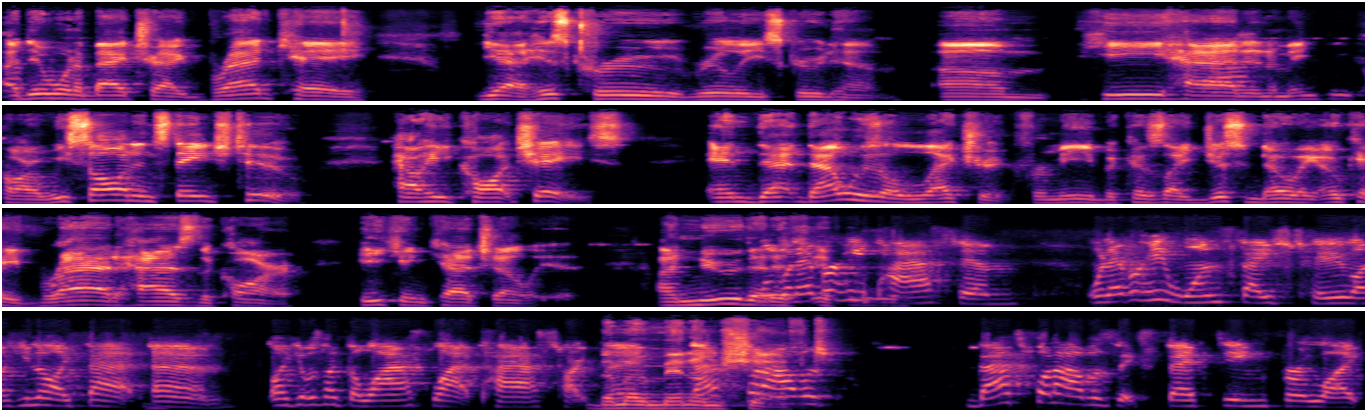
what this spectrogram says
I did want to backtrack. Brad K, yeah, his crew really screwed him. Um, he had an amazing car. We saw it in stage two, how he caught Chase. And that that was electric for me because like just knowing, okay, Brad has the car, he can catch Elliott. I knew that. Well, if, whenever if, he passed him, whenever he won stage two, like you know, like that, um, like it was like the last lap pass type. The thing. momentum that's shift. What was, that's what I was expecting for like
